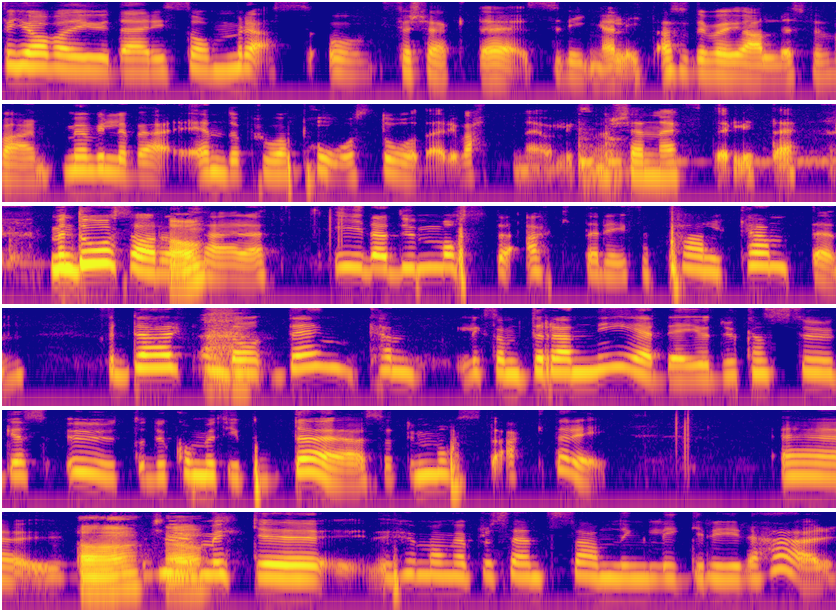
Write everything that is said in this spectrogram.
för jag var ju där i somras och försökte svinga lite. Alltså det var ju alldeles för varmt, men jag ville bara ändå prova på att stå där i vattnet och liksom känna efter lite. Men då sa de Ja. så här att Ida, du måste akta dig för pallkanten. För där kan de, den kan liksom dra ner dig och du kan sugas ut och du kommer typ dö så att du måste akta dig. Eh, Ja, hur ja. mycket, hur många procent sanning ligger i det här?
